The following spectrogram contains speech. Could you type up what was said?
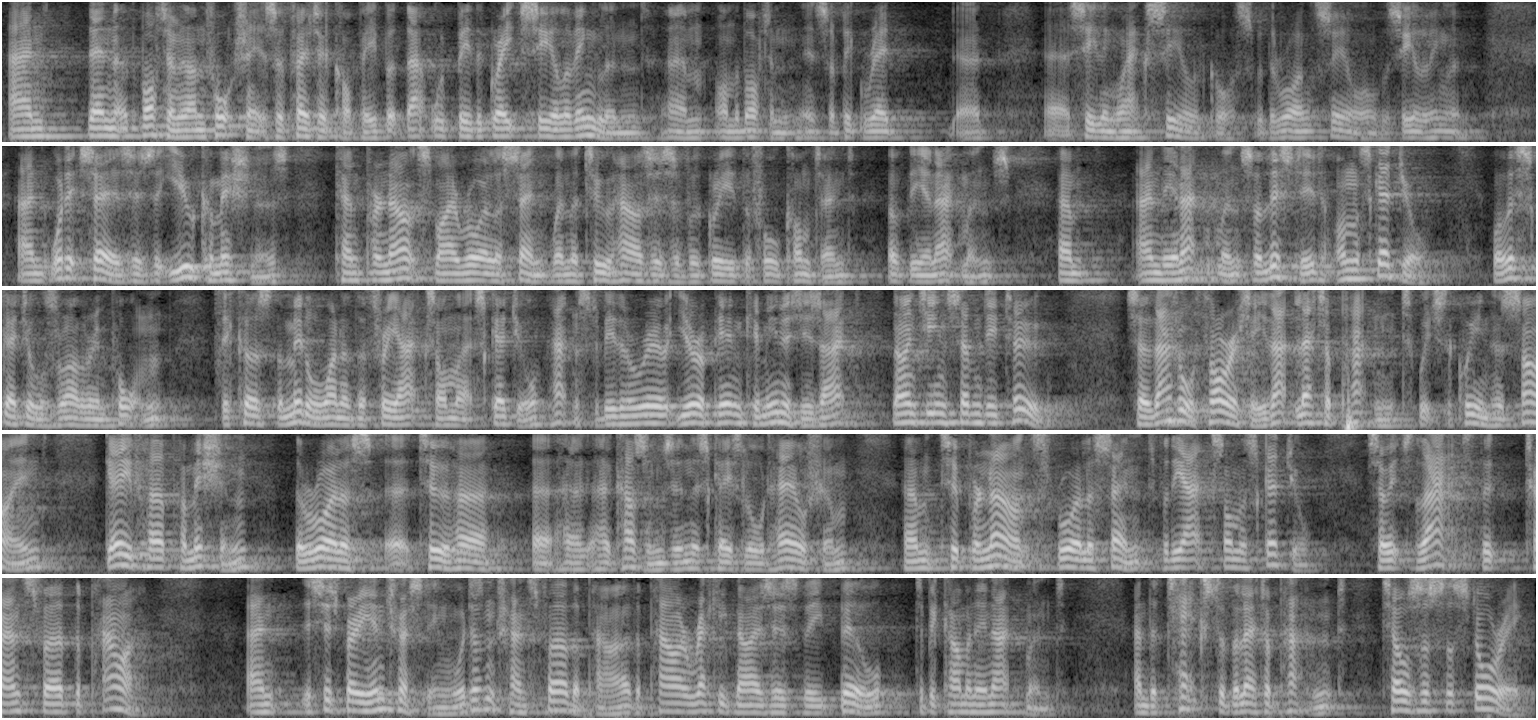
And then at the bottom, unfortunately, it's a photocopy, but that would be the Great Seal of England um, on the bottom. It's a big red uh, uh, sealing wax seal, of course, with the royal seal, the seal of England. And what it says is that you, commissioners, can pronounce my royal assent when the two houses have agreed the full content of the enactments, um, and the enactments are listed on the schedule. Well, this schedule is rather important because the middle one of the three acts on that schedule happens to be the European Communities Act 1972. So that authority, that letter patent which the Queen has signed, gave her permission, the royalists, uh, to her, uh, her, her, cousins, in this case Lord Hailsham, um, to pronounce royal assent for the acts on the schedule. So it's that that transferred the power. And this is very interesting. Well, it doesn't transfer the power, the power recognizes the bill to become an enactment. And the text of the letter patent tells us the story,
